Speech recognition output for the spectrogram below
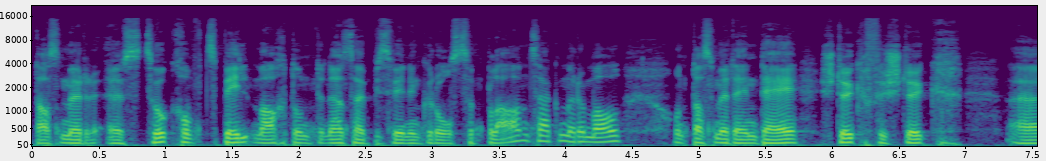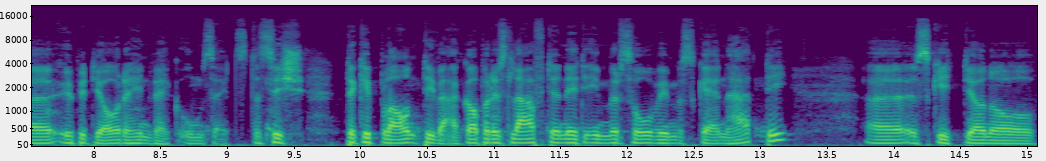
dass man ein Zukunftsbild macht und dann auch so etwas wie einen grossen Plan, sagen wir einmal, und dass man dann den Stück für Stück äh, über die Jahre hinweg umsetzt. Das ist der geplante Weg, aber es läuft ja nicht immer so, wie man es gerne hätte. Äh, es gibt ja noch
